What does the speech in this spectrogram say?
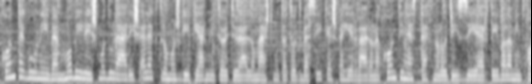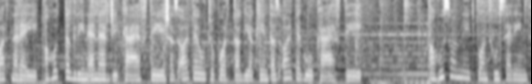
Contego néven mobil és moduláris elektromos gépjármű töltőállomást mutatott be Székesfehérváron a Continest Technologies ZRT, valamint partnerei, a Hotta Green Energy Kft. és az Alteo csoport tagjaként az Altego Kft. A 24.20 szerint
